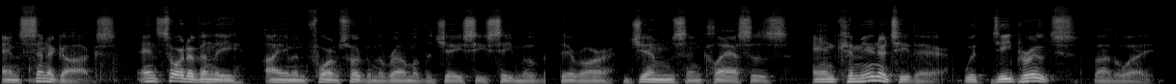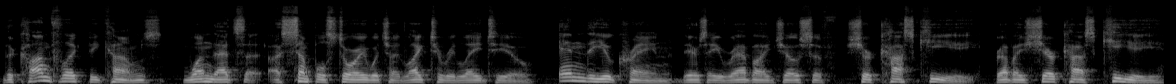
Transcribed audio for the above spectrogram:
and synagogues. And sort of in the, I am informed, sort of in the realm of the JCC movement, there are gyms and classes and community there with deep roots, by the way. The conflict becomes one that's a, a simple story which I'd like to relate to you. In the Ukraine, there's a Rabbi Joseph Cherkassky. Rabbi Cherkassky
